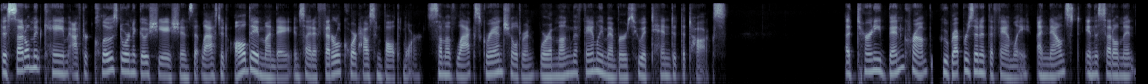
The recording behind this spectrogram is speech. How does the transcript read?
The settlement came after closed door negotiations that lasted all day Monday inside a federal courthouse in Baltimore. Some of Lacks' grandchildren were among the family members who attended the talks. Attorney Ben Crump, who represented the family, announced in the settlement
